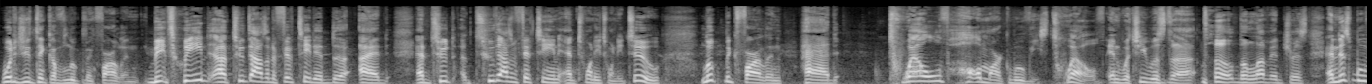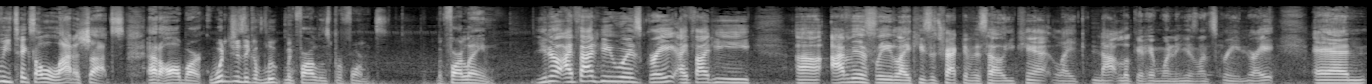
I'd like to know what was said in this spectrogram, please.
What did you think of Luke Macfarlane between uh, 2015 and, uh, and, and two, 2015 and 2022? Luke Macfarlane had 12 Hallmark movies, 12, in which he was the, the, the, love interest. And this movie takes a lot of shots at Hallmark. What did you think of Luke Macfarlane's performance? Macfarlane. You know, I thought he was great. I thought he, uh, obviously, like, he's attractive as hell. You can't, like, not look at him when he's on screen, right? And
